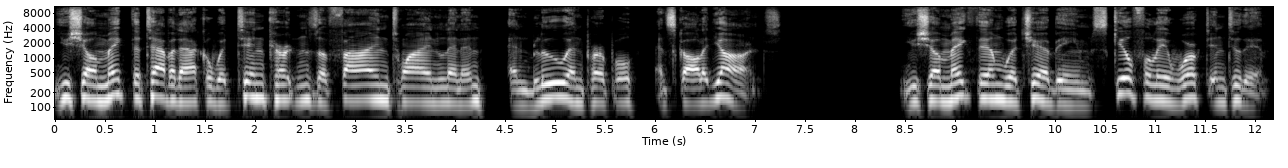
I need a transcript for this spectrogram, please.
you shall make the tabernacle with ten curtains of fine twined linen, and blue and purple and scarlet yarns you shall make them with cherubim skillfully worked into them.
